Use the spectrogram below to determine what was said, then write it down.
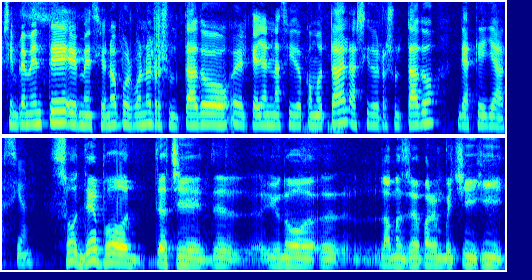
simplemente eh, mencionó, pues bueno, el resultado, el que hayan nacido como tal, ha sido el resultado de aquella acción. So therefore, that the, you know, Lama Zopa Rinpoche, he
